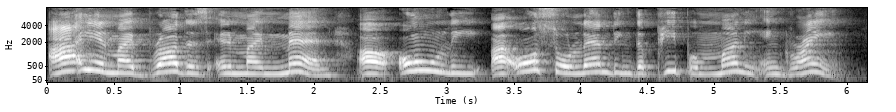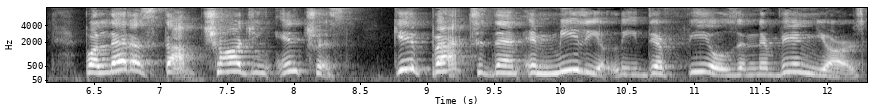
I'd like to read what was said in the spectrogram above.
I and my brothers and my men are only are also lending the people money and grain. But let us stop charging interest. Give back to them immediately their fields and their vineyards,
